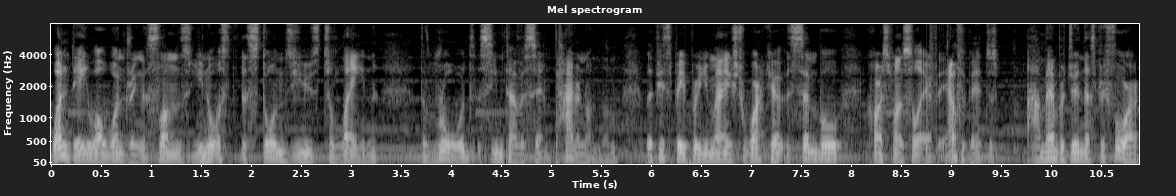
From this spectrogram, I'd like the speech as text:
One day, while wandering the slums, you notice that the stones used to line the road seem to have a certain pattern on them. With a piece of paper, you manage to work out the symbol corresponds to a letter for the alphabet. Just, I remember doing this before.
